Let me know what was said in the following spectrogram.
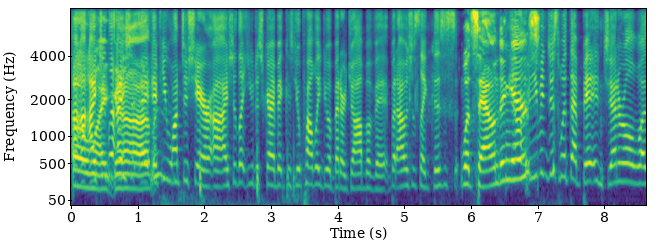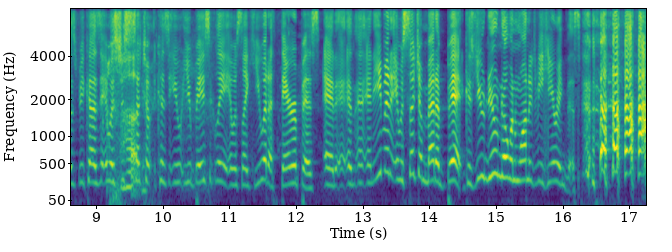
Oh uh, I my should, I should- God. if you want to share, uh, I should let you describe it because you'll probably do a better job of it. But I was just like, this is. What sounding Or is? even just what that bit in general was because it was just such a because you you basically it was like you had a therapist and and, and even it was such a meta bit because you knew no one wanted to be hearing this.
